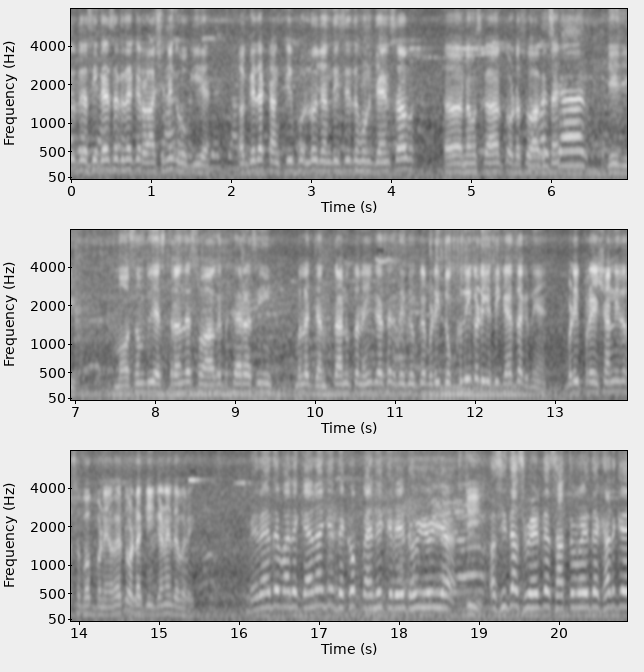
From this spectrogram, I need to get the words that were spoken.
ਤੇ ਅਸੀਂ ਕਹਿ ਸਕਦੇ ਹਾਂ ਕਿ ਰਾਸ਼ਨਿੰਗ ਹੋ ਗਈ ਹੈ। ਅੱਗੇ ਤਾਂ ਟੰਕੀ ਫੁੱਲ ਹੋ ਜਾਂਦੀ ਸੀ ਤੇ ਹੁਣ ਜੈਨ ਸਾਹਿਬ ਨਮਸਕਾਰ ਤੁਹਾਡਾ ਸਵਾਗਤ ਹੈ। ਜੀ ਜੀ। ਮੌਸਮ ਵੀ ਇਸ ਤਰ੍ਹਾਂ ਦਾ ਸਵਾਗਤ ਖੈਰ ਅਸੀਂ ਮਤਲਬ ਜਨਤਾ ਨੂੰ ਤਾਂ ਨਹੀਂ ਕਹਿ ਸਕਦੇ ਕਿਉਂਕਿ ਬੜੀ ਦੁੱਖ ਦੀ ਘੜੀ ਅਸੀਂ ਕਹਿ ਸਕਦੇ ਹਾਂ। ਬੜੀ ਪਰੇਸ਼ਾਨੀ ਦਾ ਸਬਬ ਬਣਿਆ ਹੋਇਆ। ਤੁਹਾਡਾ ਕੀ ਕਹਿਣਾ ਇਹਦੇ ਬਾਰੇ? ਮੇਰਾ ਇਹਦੇ ਬਾਰੇ ਕਹਿਣਾ ਕਿ ਦੇਖੋ ਪੈਨਿਕ ਕ੍ਰੀਏਟ ਹੋਈ ਹੋਈ ਹੈ। ਜੀ। ਅਸੀਂ ਤਾਂ ਸਵੇਰ ਦੇ 7 ਵਜੇ ਤੇ ਖੜ ਕੇ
